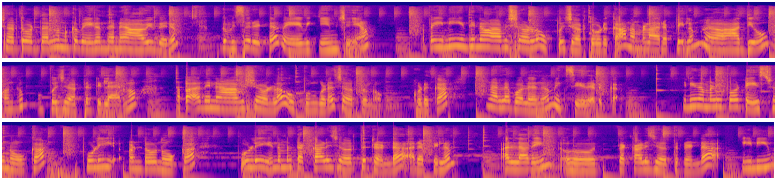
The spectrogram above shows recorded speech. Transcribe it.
ചേർത്ത് കൊടുത്താൽ നമുക്ക് വേഗം തന്നെ ആവി വരും. നമുക്ക് വിസിലിട്ട് വേവിക്കുകയും ചെയ്യാം. അപ്പോൾ ഇനി ഇതിന് ആവശ്യമുള്ള ഉപ്പ് ചേർത്ത് കൊടുക്കാം. നമ്മൾ അരപ്പിലും ആദ്യവും ഒന്നും ഉപ്പ് ചേർത്തിട്ടില്ലായിരുന്നു. അപ്പോൾ അതിനാവശ്യമുള്ള ഉപ്പും കൂടെ ചേർത്ത് കൊടുക്കുക. നല്ലപോലെ ഒന്ന് മിക്സ് ചെയ്തെടുക്കുക. ഇനി നമ്മളിപ്പോൾ ടേസ്റ്റ് നോക്കുക. പുളി ഉണ്ടോ നോക്കുക. പുളി നമ്മൾ തക്കാളി ചേർത്തിട്ടുണ്ട് അരപ്പിലും. അല്ലാതെയും തക്കാളി ചേർത്തിട്ടുണ്ട്. ഇനിയും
